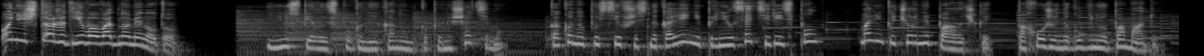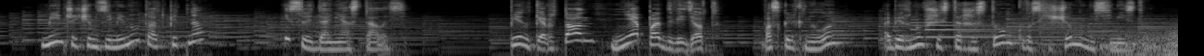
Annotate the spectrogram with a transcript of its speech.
уничтожит его в одну минуту!» Не успела испуганная экономка помешать ему — как он, опустившись на колени, принялся тереть пол маленькой черной палочкой, похожей на губную помаду. Меньше чем за минуту от пятна и следа не осталось. «Пинкертон не подведет!» — воскликнул он, обернувшись торжеством к восхищенному семейству.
